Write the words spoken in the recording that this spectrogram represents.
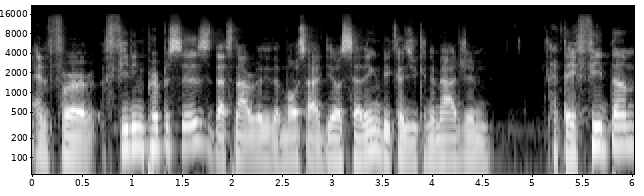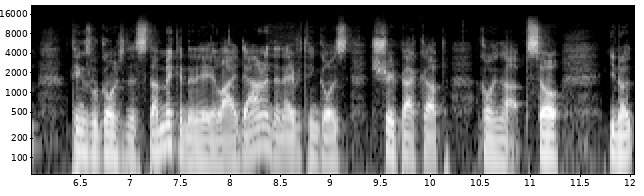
And for feeding purposes, that's not really the most ideal setting because you can imagine if they feed them, things will go into the stomach and then they lie down and then everything goes straight back up, going up. So, you know,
